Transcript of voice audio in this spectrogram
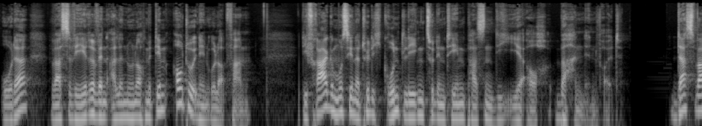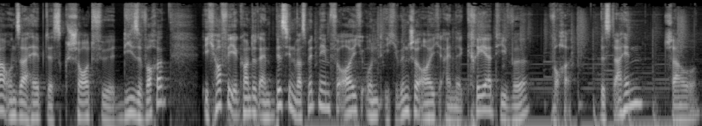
Oder was wäre, wenn alle nur noch mit dem Auto in den Urlaub fahren? Die Frage muss hier natürlich grundlegend zu den Themen passen, die ihr auch behandeln wollt. Das war unser Helpdesk Short für diese Woche. Ich hoffe, ihr konntet ein bisschen was mitnehmen für euch und ich wünsche euch eine kreative Woche. Bis dahin, ciao.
